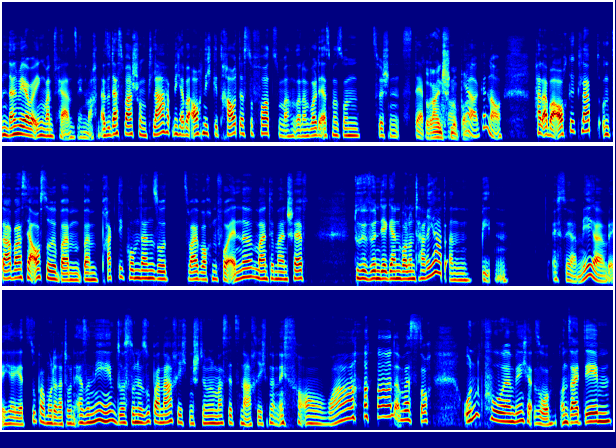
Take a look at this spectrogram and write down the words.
und dann will ich aber irgendwann Fernsehen machen. Also das war schon klar, habe mich aber auch nicht getraut, das sofort zu machen, sondern wollte erstmal so einen Zwischenstep. So reinschnuppern. Ja, genau. Hat aber auch geklappt und da war es ja auch so beim, beim Praktikum dann so zwei Wochen vor Ende, meinte mein Chef, du, wir würden dir gerne Volontariat anbieten. Ich so, ja, mega, wäre hier jetzt super Moderatorin. Er so, nee, du hast so eine super Nachrichtenstimme, du machst jetzt Nachrichten. Und ich so, oh, wow, aber ist doch uncool. Dann bin ich so. Und seitdem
